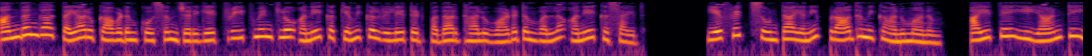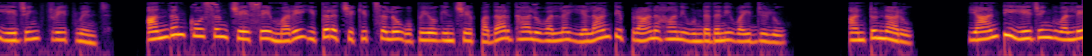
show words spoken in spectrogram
అందంగా తయారు కావడం కోసం జరిగే ట్రీట్మెంట్లో అనేక కెమికల్ రిలేటెడ్ పదార్థాలు వాడటం వల్ల అనేక సైడ్ ఎఫెక్ట్స్ ఉంటాయని ప్రాథమిక అనుమానం. అయితే ఈ యాంటీ ఏజింగ్ ట్రీట్మెంట్ అందం కోసం చేసే మరే ఇతర చికిత్సలో ఉపయోగించే పదార్థాలు వల్ల ఎలాంటి ప్రాణహాని ఉండదని వైద్యులు అంటున్నారు. యాంటీ ఏజింగ్ వల్లే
